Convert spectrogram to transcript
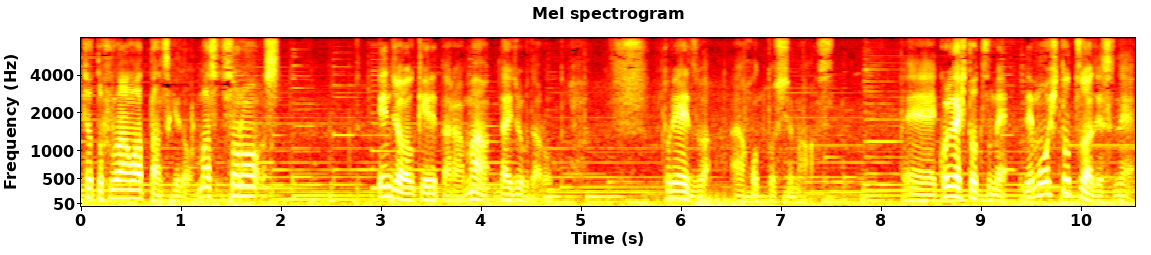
ちょっと不安はあったんですけど、まあ、その援助が受け入れたらまあ大丈夫だろうと。とりあえずはほっとしてます、えー、これが1つ目。でもう1つはですね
